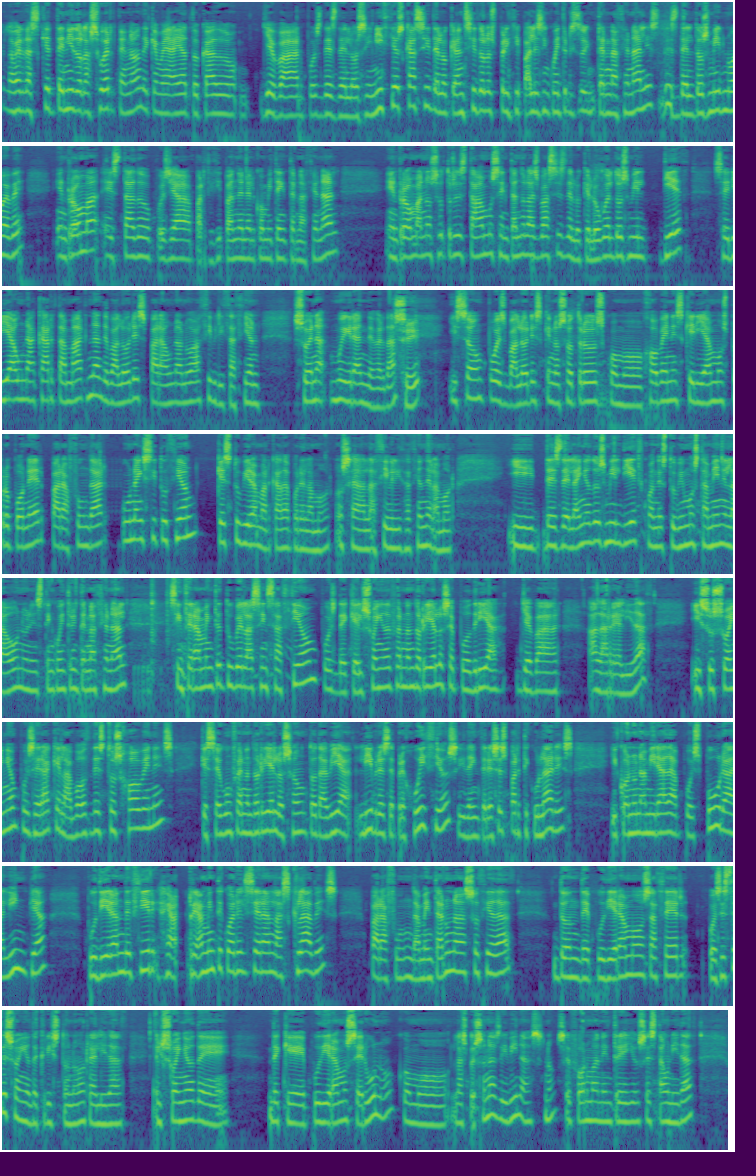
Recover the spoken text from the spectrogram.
Pues la verdad es que he tenido la suerte, ¿no? De que me haya tocado llevar, pues desde los inicios casi de lo que han sido los principales encuentros internacionales, desde el 2009 en Roma he estado, pues ya participando en el Comité Internacional. En Roma nosotros estábamos sentando las bases de lo que luego el 2010 sería una carta magna de valores para una nueva civilización. Suena muy grande, ¿verdad? Sí. y son pues valores que nosotros como jóvenes queríamos proponer para fundar una institución que estuviera marcada por el amor, o sea, la civilización del amor. Y desde el año 2010, cuando estuvimos también en la ONU en este encuentro internacional, sinceramente tuve la sensación pues de que el sueño de Fernando Rielo se podría llevar a la realidad. Y su sueño pues era que la voz de estos jóvenes, que según Fernando Rielo son todavía libres de prejuicios y de intereses particulares y con una mirada pues pura, limpia, pudieran decir realmente cuáles eran las claves para fundamentar una sociedad donde pudiéramos hacer pues este sueño de Cristo, ¿no? Realidad, el sueño de, que pudiéramos ser uno como las personas divinas, ¿no? Se forman entre ellos esta unidad,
